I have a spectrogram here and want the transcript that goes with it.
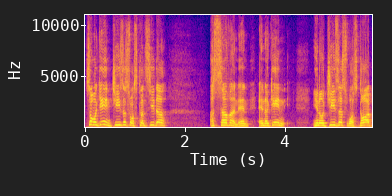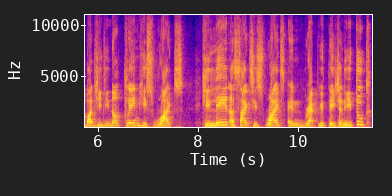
So again jesus was considered a servant. And, and again, you know, Jesus was God, but he did not claim his rights. He laid aside his rights and reputation. He took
